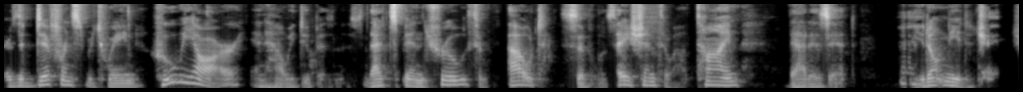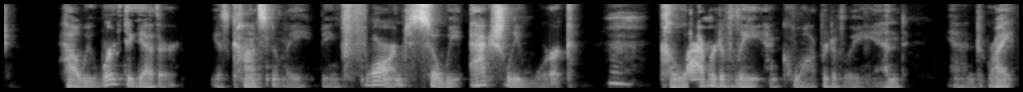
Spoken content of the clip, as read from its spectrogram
There's a difference between who we are and how we do business. That's been true throughout civilization, throughout time. That is it. Mm. You don't need to change. How we work together is constantly being formed so we actually work. Mm collaboratively and cooperatively and and right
